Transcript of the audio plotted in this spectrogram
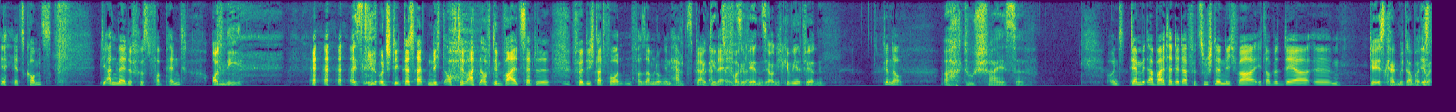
jetzt kommt's, die Anmeldefrist verpennt. Oh nee. und steht deshalb nicht auf dem, auf dem Wahlzettel für die Stadtverordnetenversammlung in Herzberg. Und demzufolge werden sie auch nicht gewählt werden. Genau. Ach du Scheiße. Und der Mitarbeiter, der dafür zuständig war, ich glaube, der. Ähm, der ist kein Mitarbeiter, ist,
